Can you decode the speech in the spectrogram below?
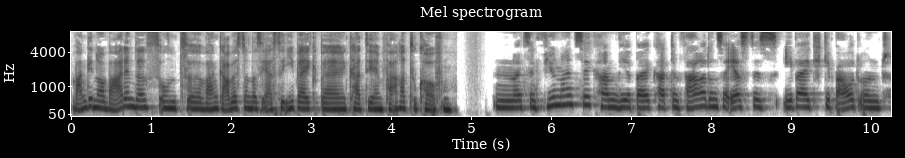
Wann genau war denn das und äh, wann gab es dann das erste E-Bike bei KTM Fahrrad zu kaufen? 1994 haben wir bei Kat Fahrrad unser erstes E-Bike gebaut und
